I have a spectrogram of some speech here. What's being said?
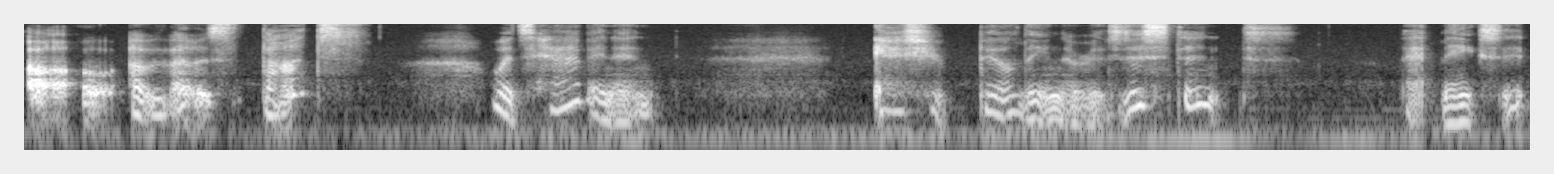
all oh, of those thoughts, what's happening is you're building the resistance that makes it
